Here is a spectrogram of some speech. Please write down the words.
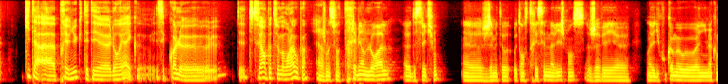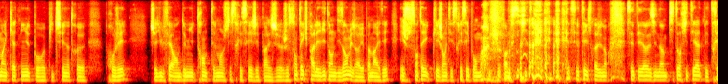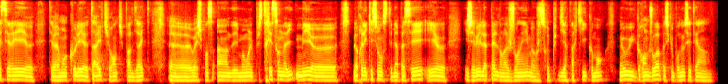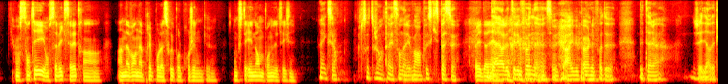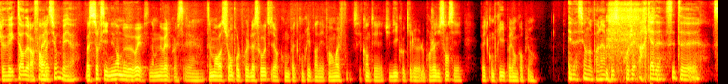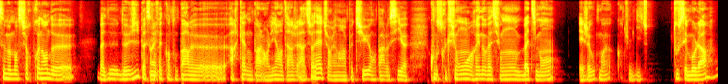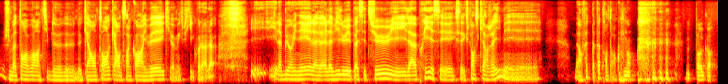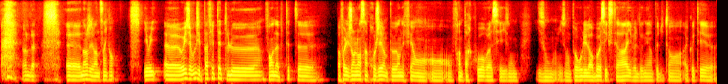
qui t'a prévenu que t'étais lauréat et que c'est quoi le, le tu te souviens un peu de ce moment-là ou pas? Alors, je me souviens très bien de l'oral euh, de sélection. Euh, j'ai jamais été autant stressé de ma vie, je pense. J'avais, euh, on avait du coup comme au, à commun 4 minutes pour pitcher notre projet. J'ai dû le faire en 2 minutes 30 tellement j'étais stressé. J'ai parlé, je, je, sentais que je parlais vite en le disant, mais j'arrivais pas à m'arrêter. Et je sentais que les gens étaient stressés pour moi. je parle aussi vite. C'était ultra gênant. C'était dans une, un petit amphithéâtre, mais très serré. Euh, T'es vraiment collé. euh, T'arrives, tu rentres, tu parles direct. Euh, ouais, je pense un des moments les plus stressants de ma vie. Mais, euh, mais après les questions, c'était bien passé. Et, euh, et j'avais eu l'appel dans la journée, mais alors je saurais plus dire par qui, comment. Mais oui, grande joie parce que pour nous, c'était un, on se sentait et on savait que ça allait être un, un avant, un après pour l'assaut et pour le projet. Donc, euh, donc c'était énorme pour nous d'être sélectionnés. Excellent. Je trouve toujours intéressant d'aller voir un peu ce qui se passe euh, derrière. derrière. le téléphone. euh, ça m'est arrivé pas mal de fois d'être à la, j'allais dire d'être le vecteur de l'information, mais euh, Bah, c'est sûr que c'est une énorme, euh, c'est une énorme nouvelle, quoi. C'est tellement rassurant pour le projet de l'assaut, c'est-à-dire qu'on peut être compris par des, enfin, bref, c'est quand tu dis qu'ok, le, le projet a du sens et peut être compris, il peut aller encore plus loin. et bah si on en parlait un peu de ce projet arcade, cette euh, ce moment surprenant de bah de, de vie parce qu'en Ouais. fait quand on parle euh, arcade on parle en lien intergénérationnel tu reviendras un peu dessus on parle aussi euh, construction rénovation bâtiment et j'avoue que moi quand tu me dis tous ces mots là je m'attends à voir un type de, de, de 40 ans 45 ans arrivé qui va m'expliquer que voilà là il il a buriné la, la vie lui est passée dessus il, il a appris et c'est l'expérience qui rejaillit mais bah en fait t'as pas 30 ans quoi Non, pas encore. Euh, non, j'ai 25 ans. Et oui, euh, oui, j'avoue que j'ai pas fait peut-être le. Enfin, on a peut-être. euh, Parfois, les gens lancent un projet un peu, en effet, en, en, en fin de parcours. Voilà, c'est ils ont, ils ont, ils ont un peu roulé leur boss, etc. Ils veulent donner un peu du temps à côté euh,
